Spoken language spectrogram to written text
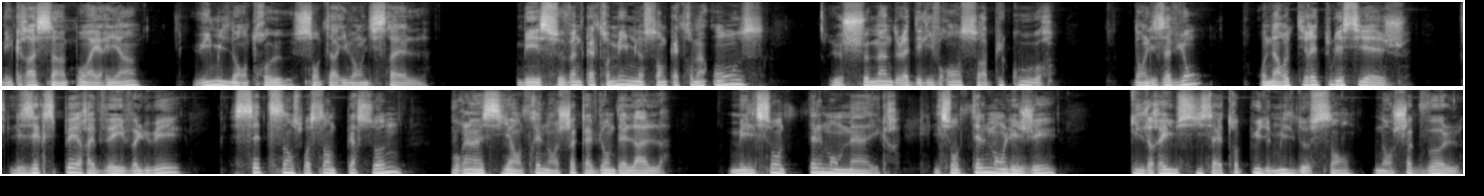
mais grâce à un pont aérien, 8000 d'entre eux sont arrivés en Israël. Mais ce 24 mai 1991, le chemin de la délivrance sera plus court. Dans les avions, on a retiré tous les sièges. Les experts avaient évalué 760 personnes pourraient ainsi entrer dans chaque avion d'El Mais ils sont tellement maigres, ils sont tellement légers qu'ils réussissent à être plus de 1200 dans chaque vol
